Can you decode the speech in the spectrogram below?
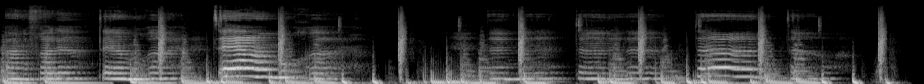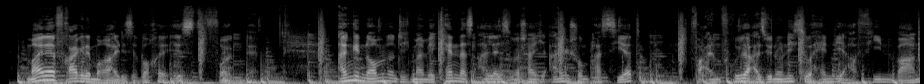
Eine Frage der Moral, der Moral. Meine Frage der Moral diese Woche ist folgende. Angenommen, und ich meine, wir kennen das alles, wahrscheinlich allen schon passiert, vor allem früher, als wir noch nicht so handyaffin waren,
